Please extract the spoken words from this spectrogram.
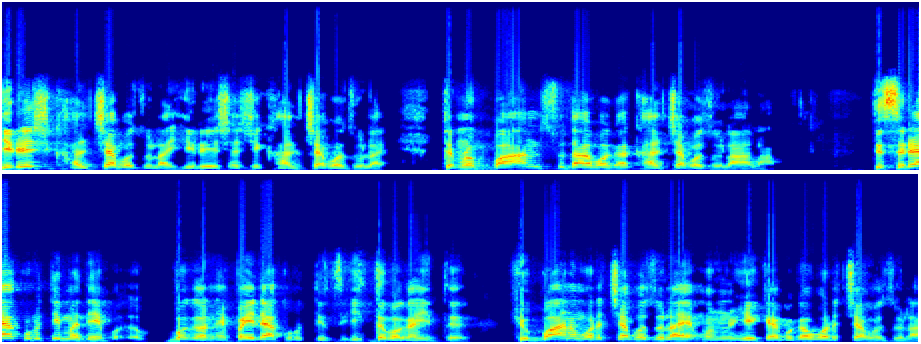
ही रेष खालच्या बाजूला ही रेष अशी खालच्या बाजूला आहे. त्यामुळे बाण सुद्धा बघा खालच्या बाजूला आला. तिसऱ्या आकृतीमध्ये बघा नाही पहिल्या आकृतीच इथं बघा इथं. हे बाण वरच्या बाजूला आहे म्हणून हे काय बघा वरच्या बाजूला.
